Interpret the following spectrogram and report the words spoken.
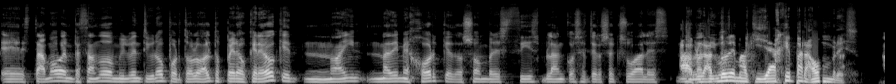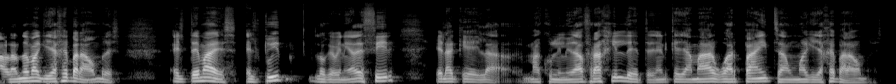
eh, estamos empezando 2021 por todo lo alto, pero creo que no hay nadie mejor que dos hombres cis, blancos, heterosexuales. Hablando de maquillaje para hombres. Hablando de maquillaje para hombres. El tema es, el tweet lo que venía a decir era que la masculinidad frágil de tener que llamar Warpaint a un maquillaje para hombres.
